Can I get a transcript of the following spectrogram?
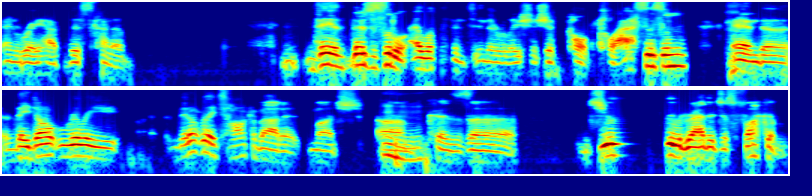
and Ray have this kind of they there's this little elephant in their relationship called classism, and uh, they don't really they don't really talk about it much because uh, Julie would rather just fuck him.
